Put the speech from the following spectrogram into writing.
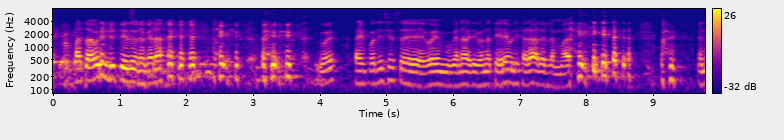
ሀሳቡን እንድትይዙ ነው። ገና hypothesis ወይም ገና የሆነ theorem ሊሰራ አይደለም እና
